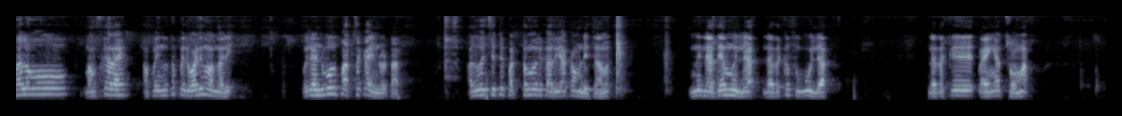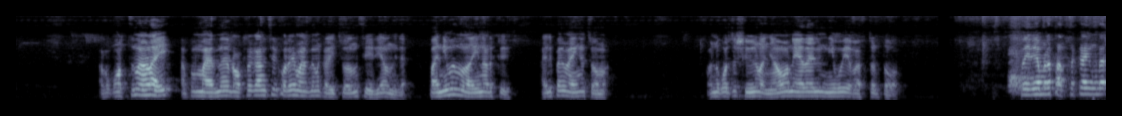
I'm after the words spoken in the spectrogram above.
ഹലോ നമസ്കാരം. അപ്പോൾ ഇന്നത്തെ പരിപാടി എന്ന് പറഞ്ഞാൽ ഒരു രണ്ട് മൂന്ന് പച്ചക്കായ ഉണ്ട് കേട്ടോ. അത് വെച്ചിട്ട് പെട്ടെന്ന് ഒരു കറിയാക്കാൻ വേണ്ടിയിട്ടാണ്. ഇന്ന് ലതയൊന്നുമില്ല ലതക്ക് സുഖമില്ല ലതക്ക് ഭയങ്കര ചുമ. അപ്പോൾ കുറച്ച് നാളായി. അപ്പം മരുന്ന് ഡോക്ടറെ കാണിച്ച് കുറേ മരുന്ന് കഴിച്ചു. അതൊന്നും ശരിയാവുന്നില്ല. പനി വന്നു അതിനടക്ക് അതിലിപ്പം ഭയങ്കര ചുമ. ഒന്ന് കുറച്ച് ക്ഷീണം. ഞാൻ പറഞ്ഞു ഏതായാലും നീ പോയി റെസ്റ്റ് എടുത്തോ അപ്പോൾ ഇനി നമ്മുടെ പച്ചക്കായും കൂടെ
